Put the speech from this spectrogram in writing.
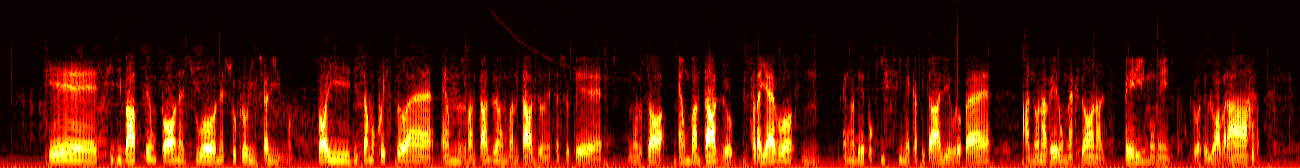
che si dibatte un po' nel suo, nel suo provincialismo. Poi diciamo questo è, è uno svantaggio e un vantaggio, nel senso che, non lo so, è un vantaggio. Sarajevo mh, è una delle pochissime capitali europee a non avere un McDonald's per il momento. Lo, lo avrà,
